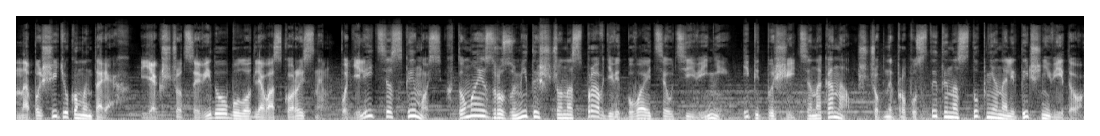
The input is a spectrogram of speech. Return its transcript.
Напишіть у коментарях, якщо це відео було для вас корисним. Поділіться з кимось, хто має зрозуміти, що насправді відбувається у цій війні, і підпишіться на канал, щоб не пропустити наступні аналітичні відео.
